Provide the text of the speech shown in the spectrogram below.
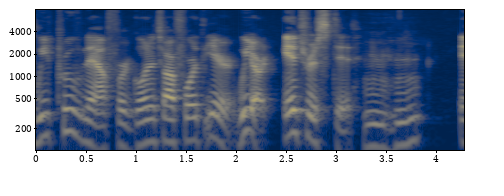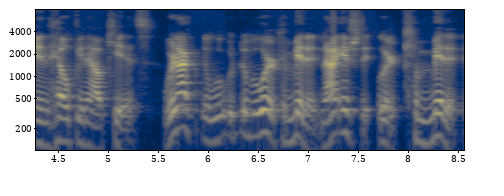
we've proved now for going into our fourth year, we are interested Mhm. in helping out kids. We're not we're committed, not interested. We're committed.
